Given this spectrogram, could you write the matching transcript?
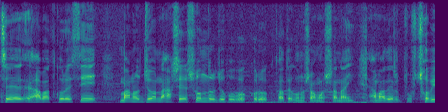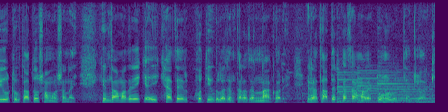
যে আবাদ করেছি, মানুষজন আসে, সৌন্দর্য উপভোগ করুক, তাতে কোনো সমস্যা নাই। আমাদের ছবি উঠুক, তাতেও সমস্যা নাই। কিন্তু আমাদের এই- খ্যাতের ক্ষতিগুলো যেন তারা যেন না করে, এটা তাদের কাছে আমাদের একটা অনুরোধ থাকল আর কি।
